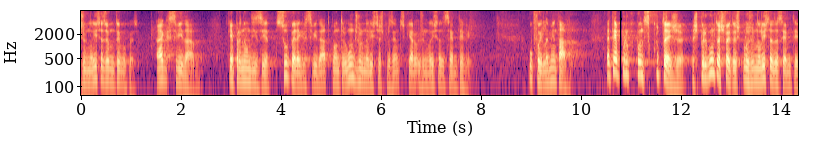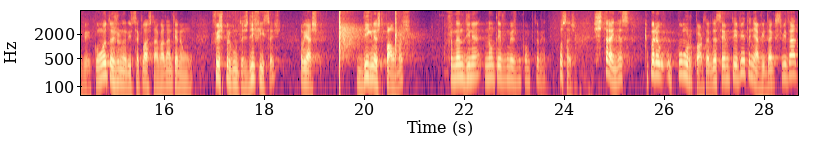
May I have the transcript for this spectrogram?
jornalistas, eu notei uma coisa. A agressividade, que é para não dizer super agressividade, contra um dos jornalistas presentes, que era o jornalista da CMTV. O que foi lamentável. Até porque quando se coteja as perguntas feitas pelo jornalista da CMTV com outra jornalista que lá estava, a da Antena 1, que fez perguntas difíceis, aliás, dignas de palmas, Fernando Dina não teve o mesmo comportamento. Ou seja, estranha-se que para o, com o repórter da CMTV tenha havido agressividade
